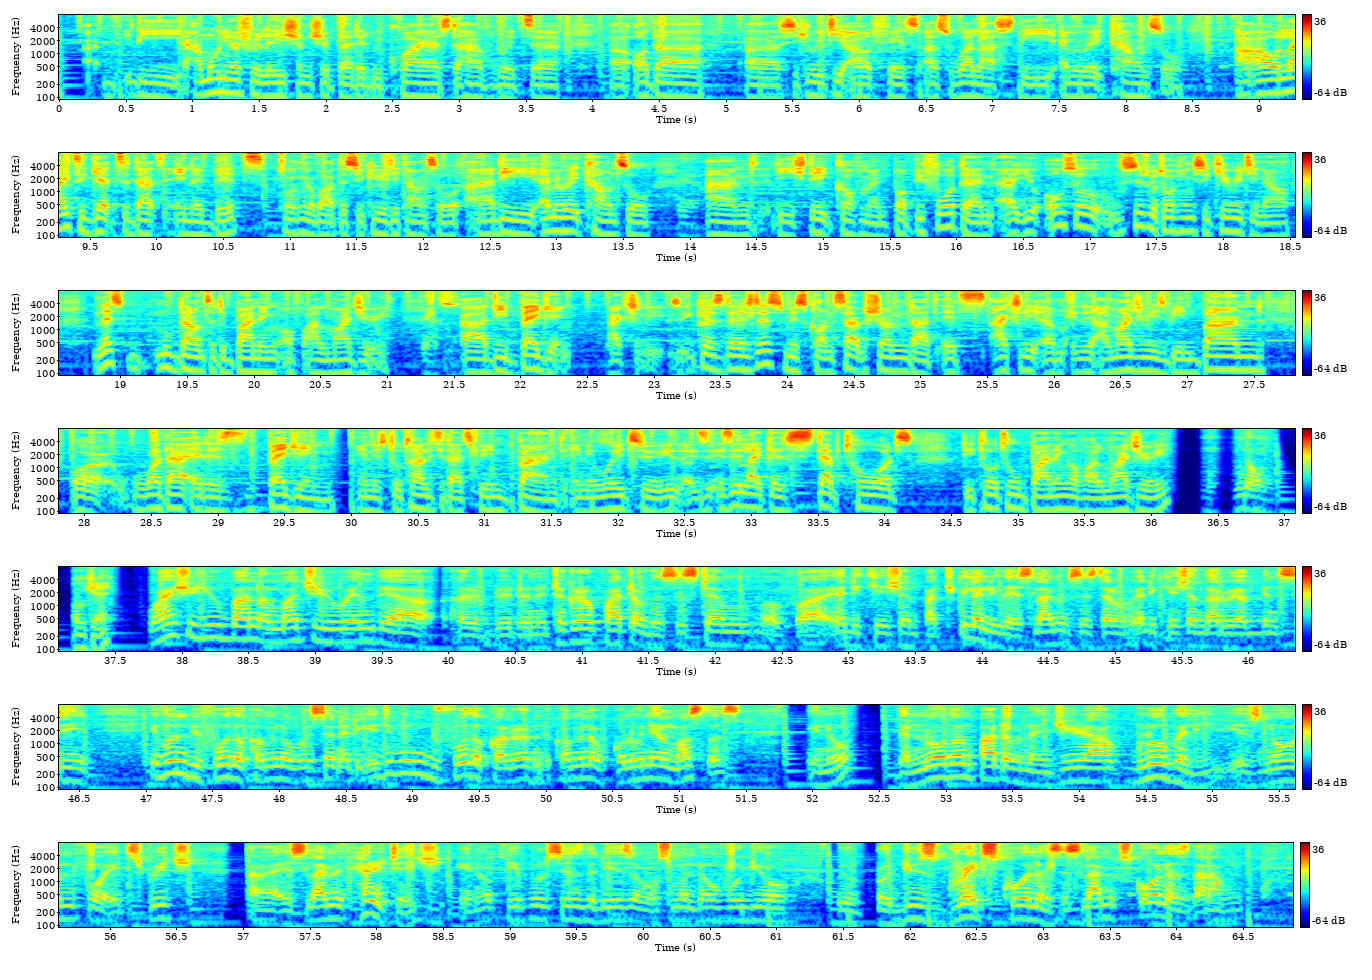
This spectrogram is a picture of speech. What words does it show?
the harmonious relationship that it requires to have with uh, uh, other uh, security outfits as well as the Emirate Council. I, I would like to get to that in a bit, talking about the Security Council, uh, the Emirate Council, and the state government. But before then, uh, you also, since we're talking security now, let's move down to the banning of Almajiri, Yes. uh, the begging actually. Because there's this misconception that it's actually um, the almajiri is being banned or whether it is begging in its totality that's being banned in a way to is, is it like a step towards the total banning of almajiri? No, okay. Why should you ban Almajiri when they are uh, an integral part of the system of uh, education, particularly the Islamic system of education that we have been seeing, even before the coming of Western education, even before the colon- the coming of colonial masters? You know, the northern part of Nigeria globally is known for its rich uh, Islamic heritage. You know, people since the days of Osman Danfodio, we've produced great scholars, Islamic scholars that have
